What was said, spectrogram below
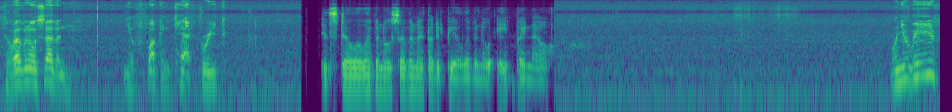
It's 1107, you fucking cat freak. It's still 1107? I thought it'd be 1108 by now. When you leave,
